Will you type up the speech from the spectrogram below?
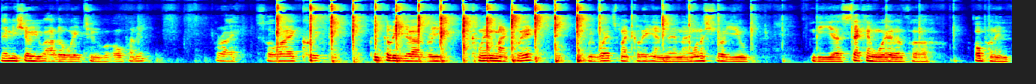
Let me show you other way to open it. All right, so I quick, quickly uh, reclaim my clay, re-wedge my clay, and then I want to show you the uh, second way of uh, opening.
